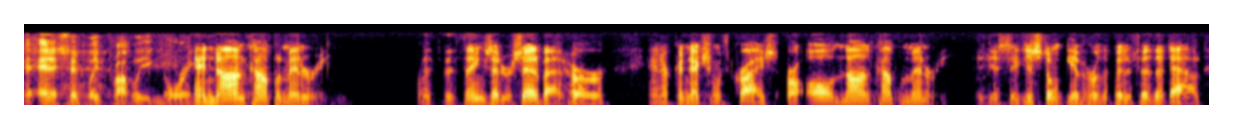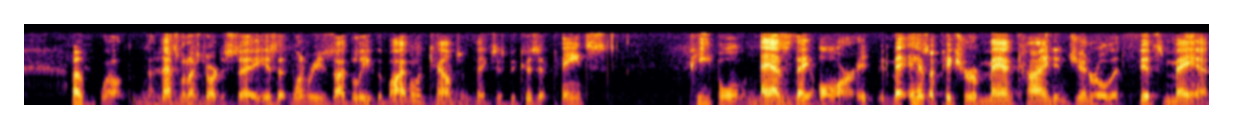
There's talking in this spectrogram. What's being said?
A- and it's simply probably ignoring. And non-complimentary. Right. The, the things that are said about her and her connection with Christ are all non-complimentary. They just they just don't give her the benefit of the doubt. Of Well, that's what I started to say. Is that one reason I believe the Bible accounts of things is because it paints people as they are. It, it it has a picture of mankind in general that fits man.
